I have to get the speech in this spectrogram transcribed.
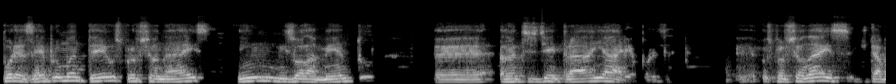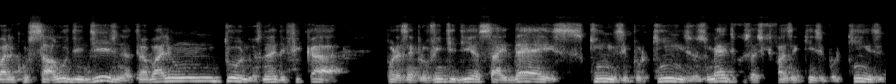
por exemplo, manter os profissionais em isolamento é, antes de entrar em área, por exemplo. É, os profissionais que trabalham com saúde indígena trabalham em turnos, né, de ficar, por exemplo, 20 dias sai 10, 15 por 15, os médicos acho que fazem 15 por 15.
